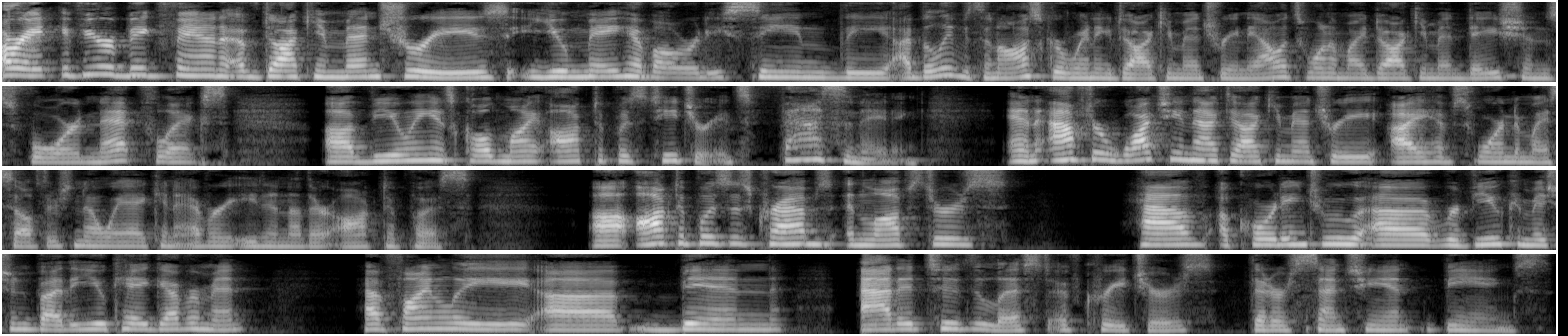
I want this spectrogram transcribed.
All right. If you're a big fan of documentaries, you may have already seen the, I believe it's an Oscar winning documentary now. It's one of my documentations for Netflix uh, viewing. It's called My Octopus Teacher. It's fascinating. And after watching that documentary, I have sworn to myself, there's no way I can ever eat another octopus. Uh, octopuses, crabs, and lobsters have, according to a review commissioned by the UK government, have finally uh, been added to the list of creatures that are sentient beings.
